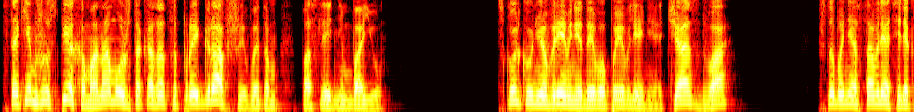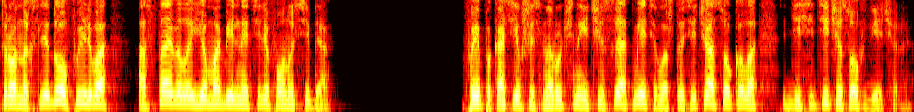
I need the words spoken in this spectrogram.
С таким же успехом она может оказаться проигравшей в этом последнем бою. Сколько у нее времени до его появления? Час? Два? Чтобы не оставлять электронных следов, Ильва оставила ее мобильный телефон у себя. Фэй, покосившись на ручные часы, отметила, что сейчас около десяти часов вечера.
